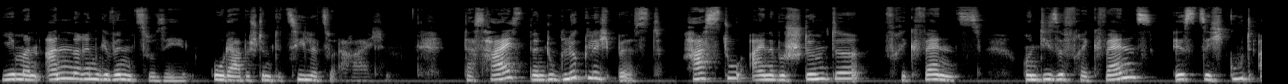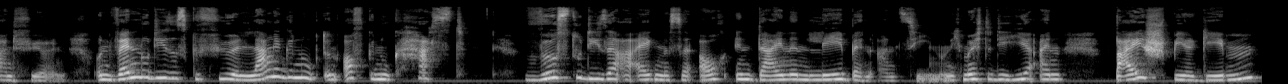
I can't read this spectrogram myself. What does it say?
jemand anderen gewinnen zu sehen oder bestimmte Ziele zu erreichen. Das heißt, wenn du glücklich bist, hast du eine bestimmte Frequenz und diese Frequenz ist sich gut anfühlen. Und wenn du dieses Gefühl lange genug und oft genug hast, wirst du diese Ereignisse auch in deinen Leben anziehen. Und ich möchte dir hier ein Beispiel geben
